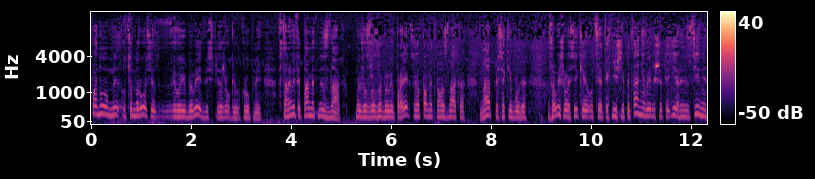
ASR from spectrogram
Плануємо ми у цьому році його юбілей 250 років крупний, встановити пам'ятний знак. Ми вже зробили проєкт цього пам'ятного знака, надпис, який буде. Залишилось тільки оце технічні питання вирішити і організаційні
